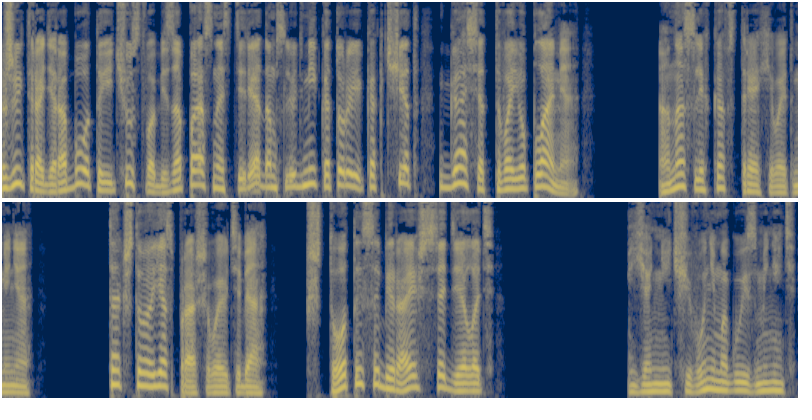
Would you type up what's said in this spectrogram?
жить ради работы и чувства безопасности рядом с людьми, которые, как чет, гасят твое пламя. Она слегка встряхивает меня. Так что я спрашиваю тебя, что ты собираешься делать?» «Я ничего не могу изменить.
